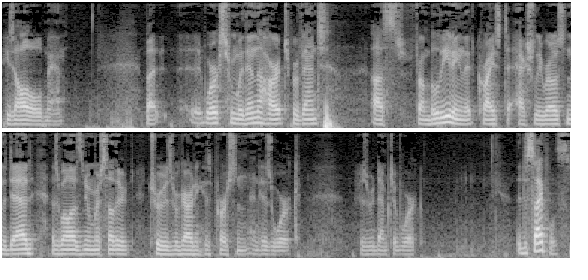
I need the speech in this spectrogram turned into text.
He's all old man. But it works from within the heart to prevent us from believing that Christ actually rose from the dead, as well as numerous other truths regarding his person and his work, his redemptive work. The disciples.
